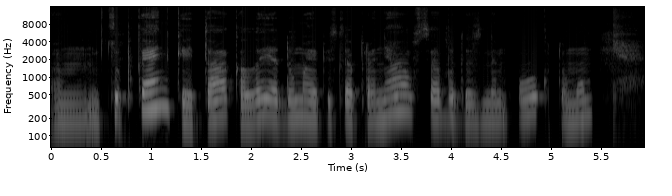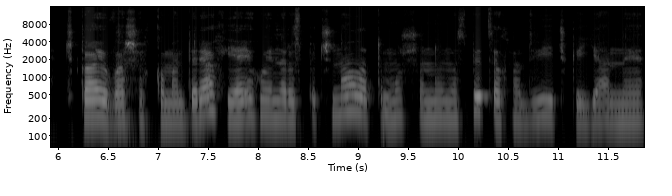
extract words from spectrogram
ем, цупкенький, так, але я думаю, після прання все буде з ним ок, тому. Чекаю в ваших коментарях. Я його і не розпочинала, тому що ну, на спицях на двієчки я не,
